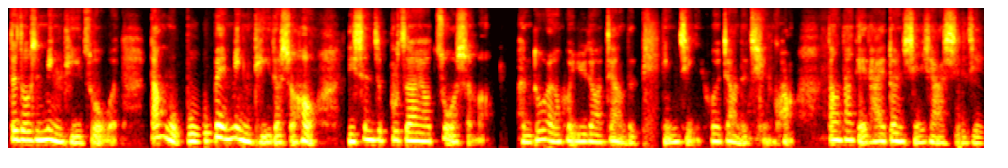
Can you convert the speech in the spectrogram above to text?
这都是命题作文。当我不被命题的时候，你甚至不知道要做什么。很多人会遇到这样的瓶颈或这样的情况。当他给他一段闲暇时间，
